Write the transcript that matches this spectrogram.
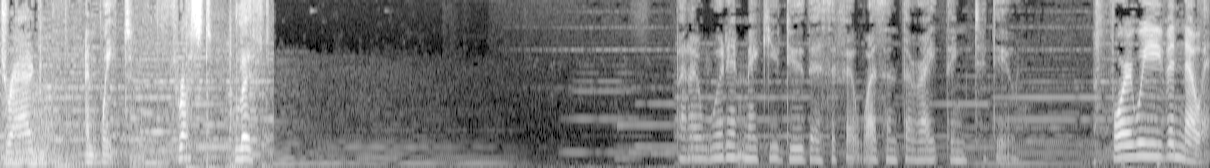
drag, and wait. Thrust, lift. But I wouldn't make you do this if it wasn't the right thing to do. Before we even know it.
